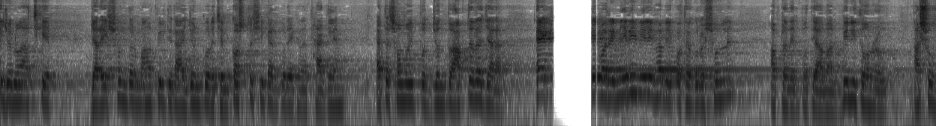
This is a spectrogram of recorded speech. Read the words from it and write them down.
এই জন্য আজকের যারা এই সুন্দর মাহফিলটির আয়োজন করেছেন, কষ্ট স্বীকার করে এখানে থাকলেন। এত সময় পর্যন্ত আপনারা যারা একেবারে নিরিবিলিভাবে কথাগুলো শুনলেন, আপনাদের প্রতি আমার বিনীত অনুরোধ, আসুন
